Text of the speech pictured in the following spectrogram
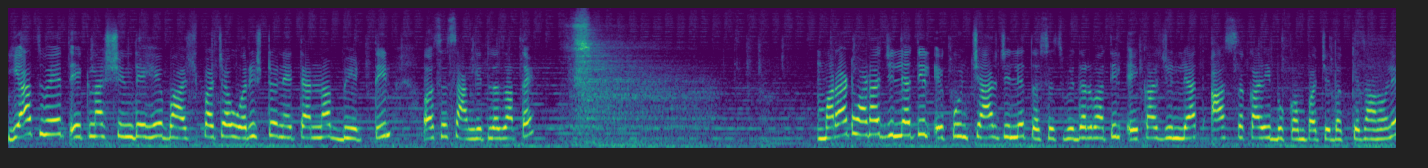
याच वेळेत एकनाथ शिंदे हे भाजपाच्या वरिष्ठ नेत्यांना भेटतील असं सांगितलं जात आहे मराठवाडा जिल्ह्यातील एकूण चार जिल्हे तसेच विदर्भातील एका जिल्ह्यात आज सकाळी भूकंपाचे धक्के जाणवले.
